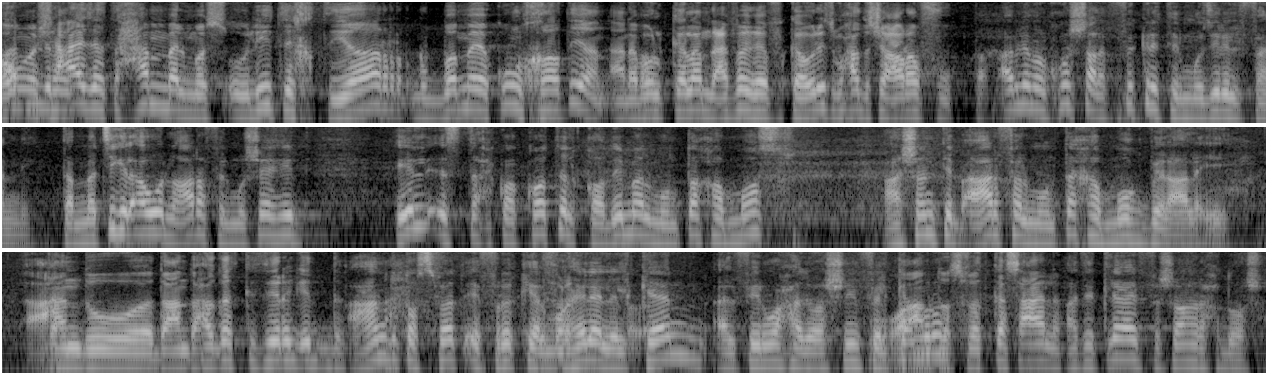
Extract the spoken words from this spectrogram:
هو مش عايز يتحمل مسؤولية اختيار ربما يكون خاطئا. أنا بقول الكلام ده على فكرة في كواليس محدش يعرفه. طب قبل ما نخش على فكرة المدير الفني طب ما تيجي الأول نعرف المشاهد إيه الاستحقاقات القادمة لمنتخب مصر؟ عشان تبقى عارفة المنتخب مقبل على إيه. عنده ده عنده حاجات كثيره جدا. عنده تصفيات إفريقيا المؤهله للكان 2021 في وعنده الكاميرون تصفيات كأس عالم. هتتلعب في شهر 11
